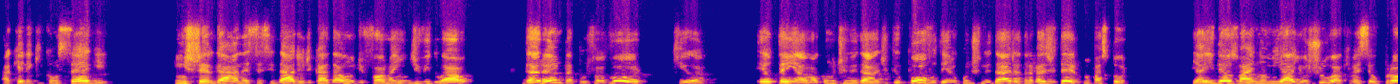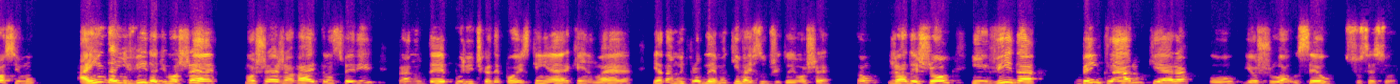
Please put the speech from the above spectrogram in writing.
aquele que consegue enxergar a necessidade de cada um de forma individual, garanta, por favor, que eu tenha uma continuidade, que o povo tenha continuidade através de ter um pastor. E aí Deus vai nomear Yoshua, que vai ser o próximo, ainda em vida de Moshe, Moshe já vai transferir para não ter política depois, quem é, quem não é, ia dar muito problema, quem vai substituir Moshe. Então, já deixou em vida bem claro que era o Yoshua, o seu sucessor.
